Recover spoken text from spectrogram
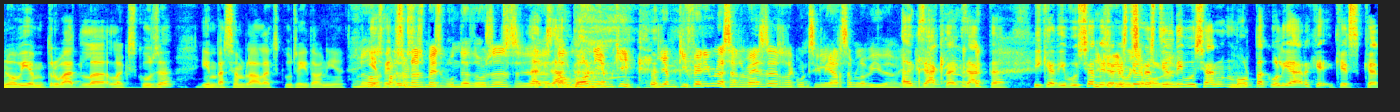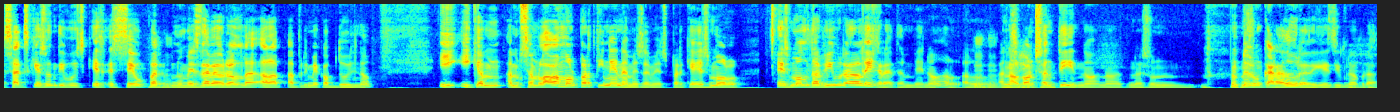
no havíem trobat la- l'excusa i em va semblar l'excusa idònia. Una I de les persones més bondadoses eh, del món i amb qui, i amb qui fer-hi una cervesa és reconciliar-se amb la vida. Oi? Exacte, exacte. I que dibuixa, a I més que a més, té un estil bé. dibuixant molt peculiar, que, que, és, que saps que és un dibuix que és, és seu per, només de veure'l a, la- a primer cop d'ull, no? I, i que em, em semblava molt pertinent, a més a més, perquè és molt, és molt de viure alegre, també, no? El, el, en el sí. bon sentit, no, no, no, és un, no és un cara dura, diguéssim, no? Però,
